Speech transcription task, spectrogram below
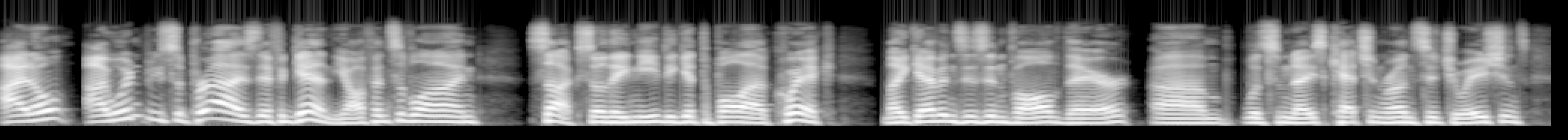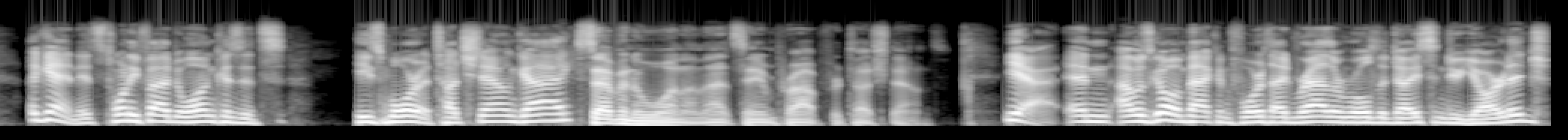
I don't. I wouldn't be surprised if again the offensive line sucks, so they need to get the ball out quick. Mike Evans is involved there um, with some nice catch and run situations. Again, it's twenty five to one because it's he's more a touchdown guy. Seven to one on that same prop for touchdowns. Yeah, and I was going back and forth. I'd rather roll the dice and do yardage,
